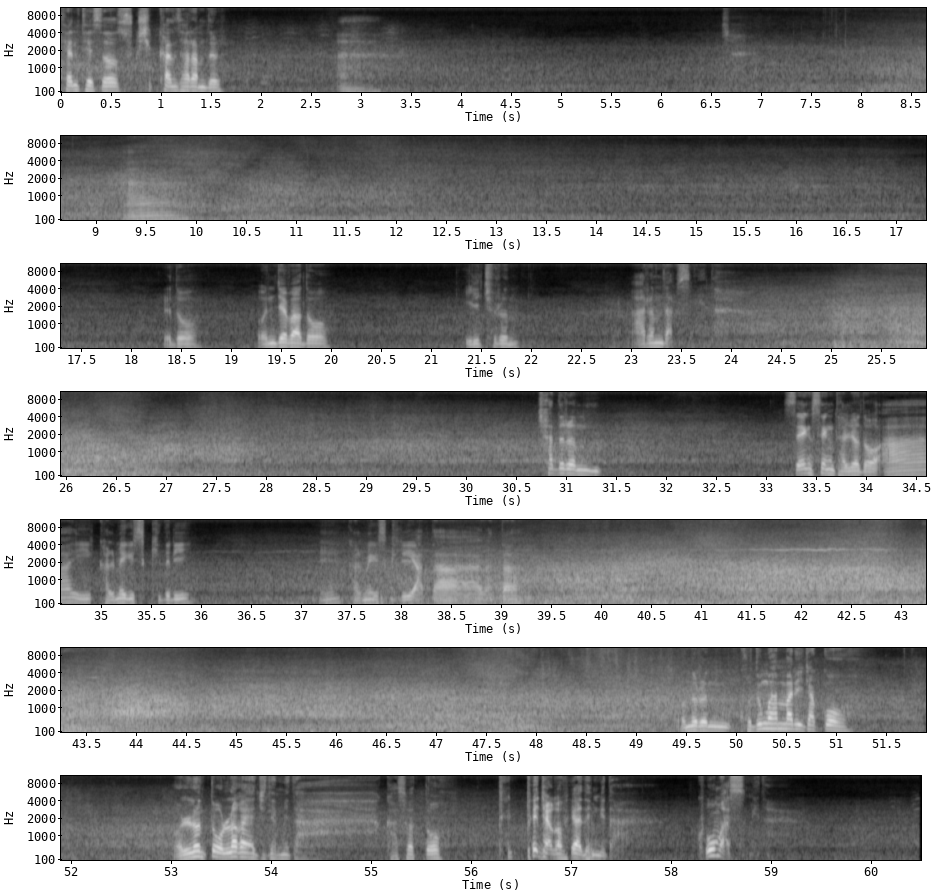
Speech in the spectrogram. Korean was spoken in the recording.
텐트에서 숙식한 사람들 아. 자. 아. 그래도 언제 봐도 일출은 아름답습니다. 차들은 쌩쌩 달려도 아 이 갈매기 스키들이 예, 갈매기 스키들이 왔다 갔다. 예. 오늘은 고등어 한 마리 잡고 얼른 또 올라가야지 됩니다. 가서 또 택배 작업해야 됩니다. 고맙습니다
